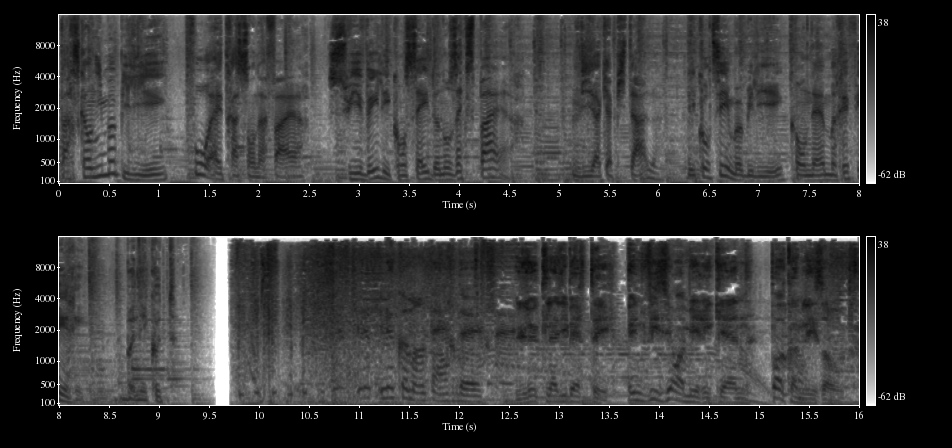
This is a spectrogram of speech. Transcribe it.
Parce qu'en immobilier, faut être à son affaire. Suivez les conseils de nos experts. Via Capital, les courtiers immobiliers qu'on aime référer. Bonne écoute. Le, le commentaire de Luc La Liberté, une vision américaine, pas comme les autres.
